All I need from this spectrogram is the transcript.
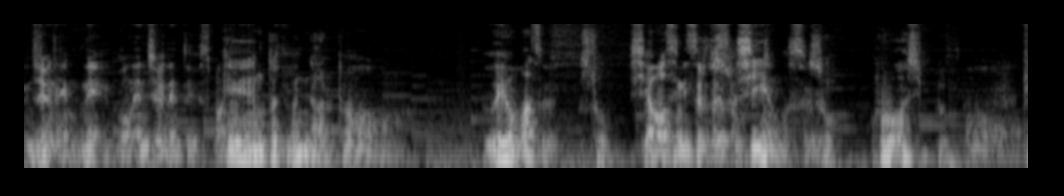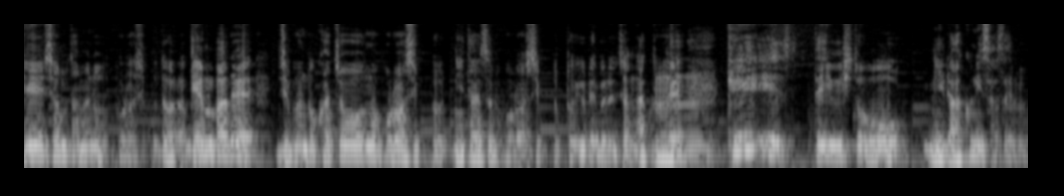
10年ね、5年、10年というスパン経営の立場になると。上をまずそう。幸せにするというか支援をする。そう。フォロワーシップ。経営者のためのフォロワーシップ。だから現場で自分と課長のフォロワーシップに対するフォロワーシップというレベルじゃなくて、うんうん経営っていう人をに楽にさせる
